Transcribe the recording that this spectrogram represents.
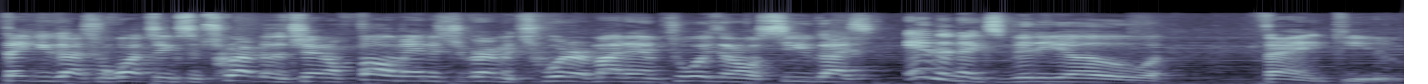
Thank you guys for watching. Subscribe to the channel. Follow me on Instagram and Twitter at MyDamnToys, and I will see you guys in the next video. Thank you.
